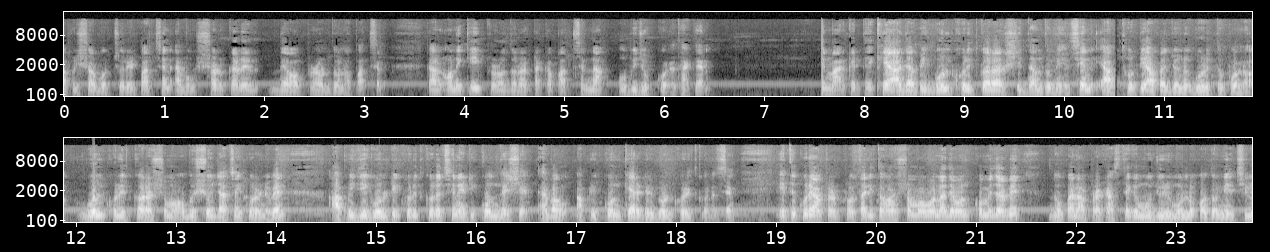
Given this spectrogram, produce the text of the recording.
আপনি সর্বোচ্চ রেট পাচ্ছেন এবং সরকারের দেওয়া প্রণোদনা পাচ্ছেন। কারণ অনেকেই প্রণোদনার টাকা পাচ্ছেন না, অভিযোগ করে থাকেন। মার্কেট থেকে আজ আপনি গোল্ড খরিদ করার সিদ্ধান্ত নিয়েছেন। এই তথ্যটি আপনার জন্য গুরুত্বপূর্ণ। গোল্ড খরিদ করার সময় অবশ্যই যাচাই করে নেবেন আপনি যে গোল্ডটি খরিদ করেছেন, এটি কোন দেশের এবং আপনি কোন ক্যারেটের গোল্ড খরিদ করেছেন। এতে করে আপনার প্রতারিত হওয়ার সম্ভাবনা যেমন কমে যাবে, দোকান আপনার কাছ থেকে মজুরি মূল্য কত নিয়েছিল,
